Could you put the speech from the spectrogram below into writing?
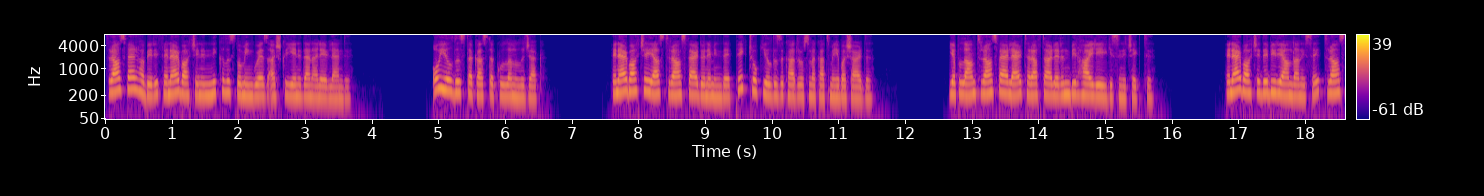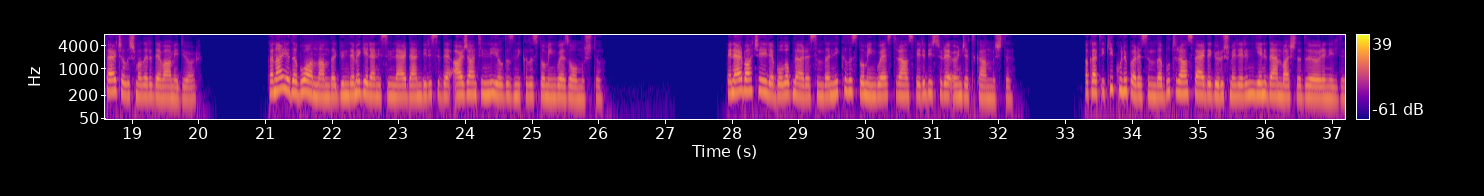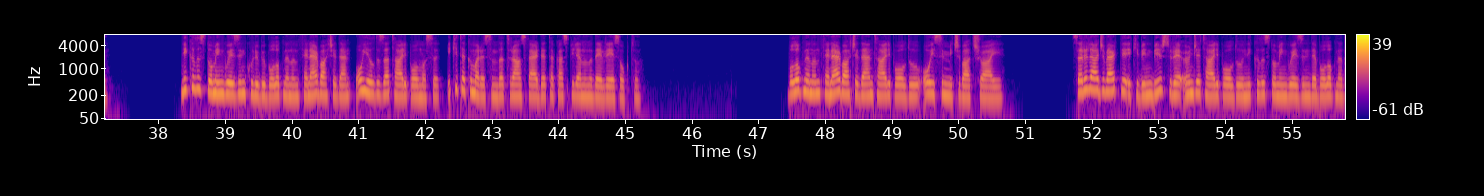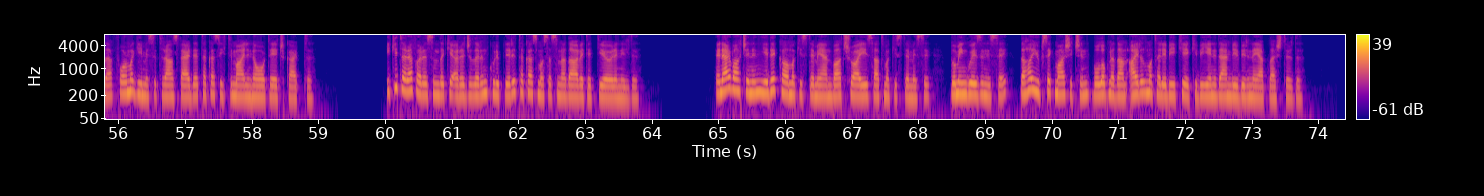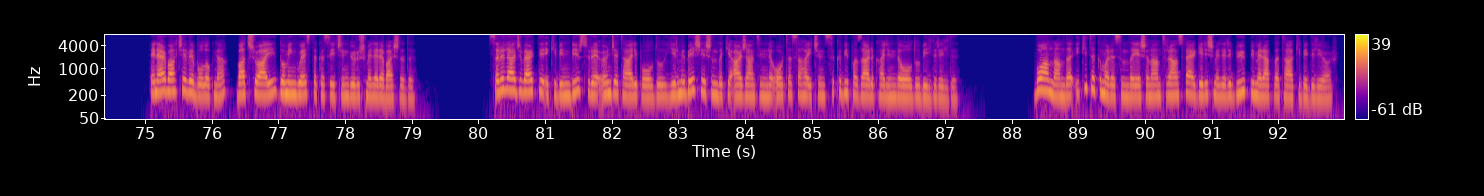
Transfer haberi Fenerbahçe'nin Nicolas Dominguez aşkı yeniden alevlendi. O yıldız takasta kullanılacak. Fenerbahçe yaz transfer döneminde pek çok yıldızı kadrosuna katmayı başardı. Yapılan transferler taraftarların bir hayli ilgisini çekti. Fenerbahçe'de bir yandan ise transfer çalışmaları devam ediyor. Kanarya'da bu anlamda gündeme gelen isimlerden birisi de Arjantinli yıldız Nicolas Dominguez olmuştu. Fenerbahçe ile Bologna arasında Nicolas Dominguez transferi bir süre önce tıkanmıştı. Fakat iki kulüp arasında bu transferde görüşmelerin yeniden başladığı öğrenildi. Nicolas Dominguez'in kulübü Bologna'nın Fenerbahçe'den o yıldıza talip olması, iki takım arasında transferde takas planını devreye soktu. Bologna'nın Fenerbahçe'den talip olduğu o isim Michy Batshuayi. Sarı lacivertli ekibin bir süre önce talip olduğu Nicolas Dominguez'in de Bologna'da forma giymesi transferde takas ihtimalini ortaya çıkarttı. İki taraf arasındaki aracıların kulüpleri takas masasına davet ettiği öğrenildi. Fenerbahçe'nin yedek kalmak istemeyen Batshuayi'yi satmak istemesi, Dominguez'in ise daha yüksek maaş için Bologna'dan ayrılma talebi iki ekibi yeniden birbirine yaklaştırdı. Fenerbahçe ve Bologna, Batshuayi, Dominguez takası için görüşmelere başladı. Sarı lacivertli ekibin bir süre önce talip olduğu 25 yaşındaki Arjantinli orta saha için sıkı bir pazarlık halinde olduğu bildirildi. Bu anlamda iki takım arasında yaşanan transfer gelişmeleri büyük bir merakla takip ediliyor.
